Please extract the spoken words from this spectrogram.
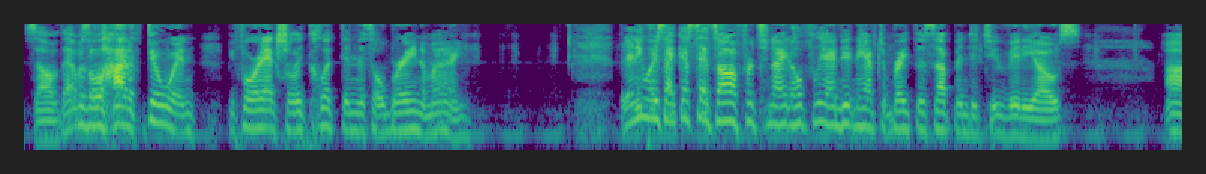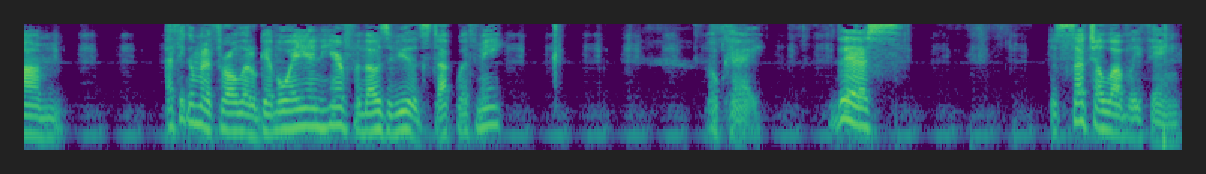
So that was a lot of doing before it actually clicked in this old brain of mine. But anyways, I guess that's all for tonight. Hopefully I didn't have to break this up into two videos. Um, I think I'm going to throw a little giveaway in here for those of you that stuck with me. Okay. This is such a lovely thing.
